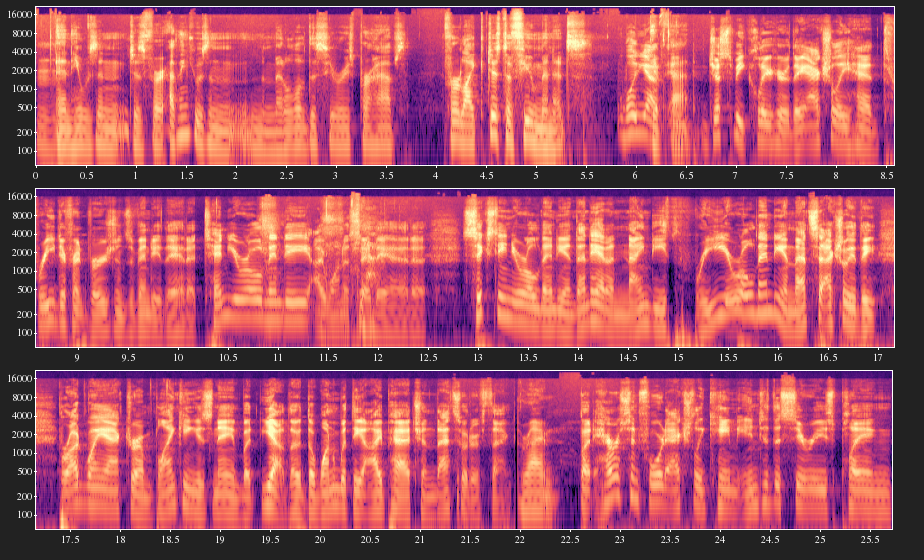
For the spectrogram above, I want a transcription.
Mm-hmm. And he was in just for, I think he was in the middle of the series, perhaps, for like just a few minutes. Well, yeah. if and that. just to be clear here, they actually had three different versions of Indy. They had a 10 year old Indy. I want to say they had a 16 year old Indy, and then they had a 93 year old Indy. And that's actually the Broadway actor. I'm blanking his name, but yeah, the, the one with the eye patch and that sort of thing. Right. But Harrison Ford actually came into the series playing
